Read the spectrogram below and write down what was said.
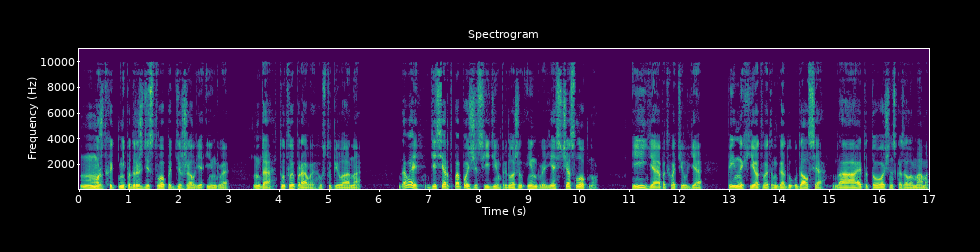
«Может, хоть не под Рождество?» — поддержал я Ингве. «Да, тут вы правы», — уступила она. «Давай десерт попозже съедим», — предложил Ингве. «Я сейчас лопну». «И я», — подхватил я. «Пинных йод в этом году удался». «Да, это точно», — сказала мама.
